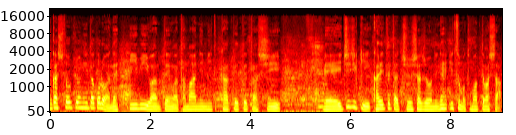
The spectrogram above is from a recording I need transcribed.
昔東京にいた頃はね EB1 はたまに見かけてたし、えー一時期借りてた駐車場にねいつも止まってました。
